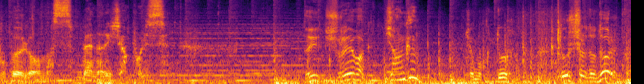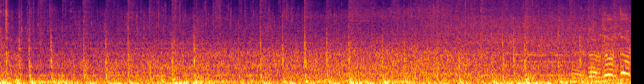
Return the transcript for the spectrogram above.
Bu böyle olmaz. Ben arayacağım polisi. Dayı şuraya bak yangın. Çabuk dur. Dur şurada dur. Dur dur dur.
